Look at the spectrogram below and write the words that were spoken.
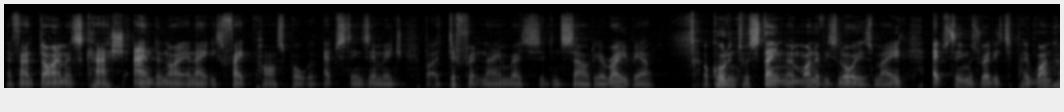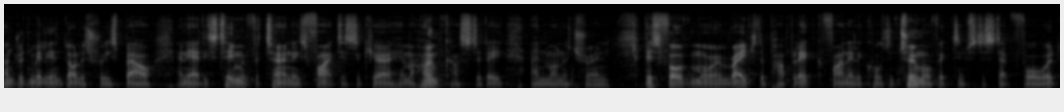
They found diamonds, cash, and a 1980s fake passport with Epstein's image, but a different name registered in Saudi Arabia. According to a statement one of his lawyers made, Epstein was ready to pay $100 million for his bail, and he had his team of attorneys fight to secure him a home custody and monitoring. This furthermore enraged the public, finally causing two more victims to step forward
